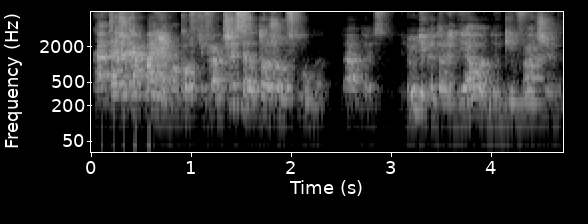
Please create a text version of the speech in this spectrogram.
та же компания упаковки франшиз, это тоже услуга. Да? То есть люди, которые делают другие франшизы.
